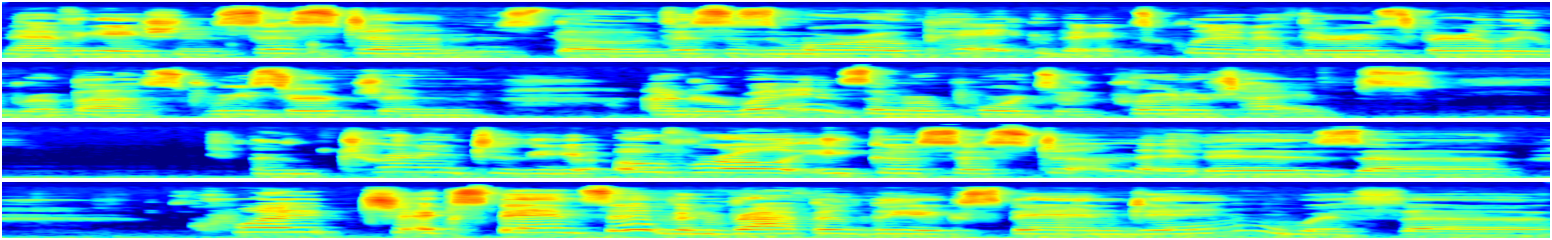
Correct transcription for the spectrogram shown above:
navigation systems. Though this is more opaque, it's clear that there is fairly robust research and underway and some reports of prototypes. And turning to the overall ecosystem, it is uh, quite expansive and rapidly expanding with uh,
